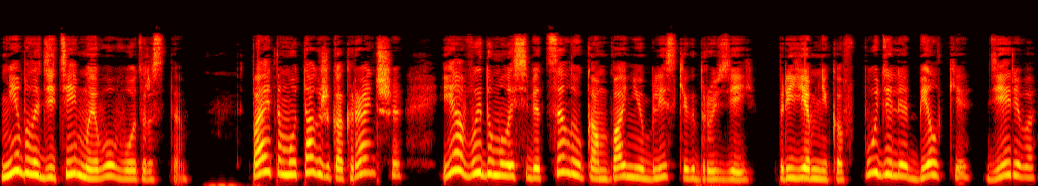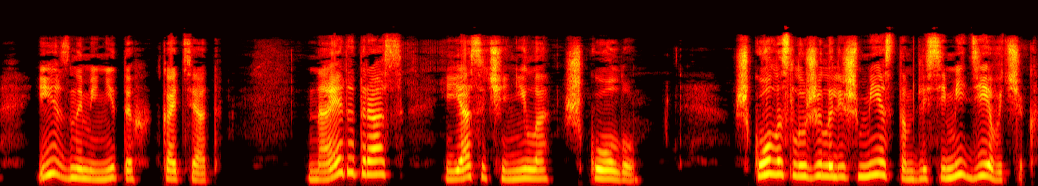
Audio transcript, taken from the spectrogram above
не было детей моего возраста. Поэтому, так же как раньше, я выдумала себе целую компанию близких друзей, преемников пуделя, белки, дерева и знаменитых котят. На этот раз я сочинила школу. Школа служила лишь местом для семи девочек,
